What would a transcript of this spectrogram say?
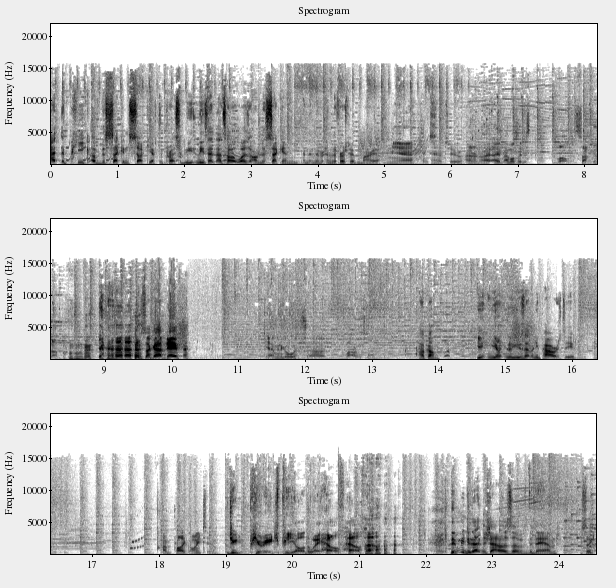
at the peak of the second suck, you have to press it. At least that, that's how it was on the second and in the, in the first Paper Mario. Yeah, I think so too. I don't know. I, I mostly just well sucked it up. suck it up, Dave. yeah, I'm gonna go with uh, flower this time. How come? You, you don't use that many powers, do you? I'm probably going to. Dude, pure HP all the way. Health, health. Didn't we do that in Shadows of the Damned? It's like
